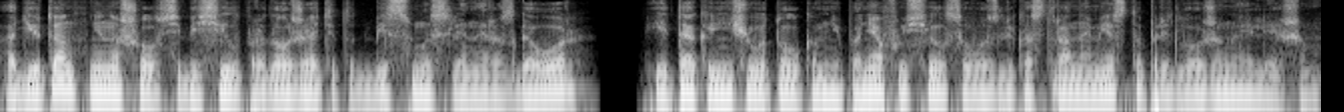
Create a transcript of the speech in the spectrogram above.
Адъютант не нашел в себе сил продолжать этот бессмысленный разговор и, так и ничего толком не поняв, уселся возле костра на место, предложенное Лешим.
